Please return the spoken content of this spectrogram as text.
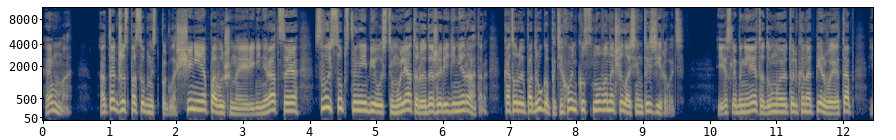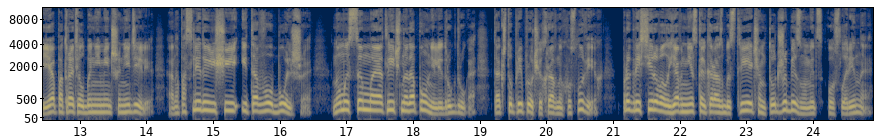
Эмма — а также способность поглощения, повышенная регенерация, свой собственный биостимулятор и даже регенератор, который подруга потихоньку снова начала синтезировать. Если бы не это, думаю, только на первый этап я потратил бы не меньше недели, а на последующие и того больше. Но мы с Эммой отлично дополнили друг друга, так что при прочих равных условиях прогрессировал я в несколько раз быстрее, чем тот же безумец Осло Рене.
